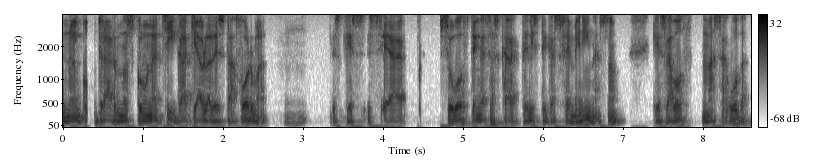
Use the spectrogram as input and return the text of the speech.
no encontrarnos con una chica que habla de esta forma. Uh -huh. Es que sea, su voz tenga esas características femeninas, ¿no? Que es la voz más aguda.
